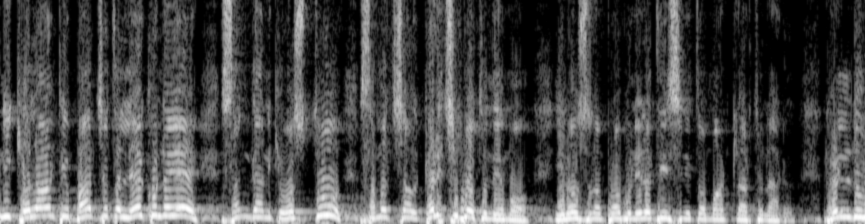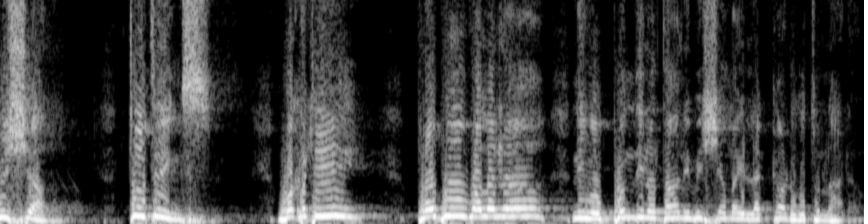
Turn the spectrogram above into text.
నీకు ఎలాంటి బాధ్యత లేకుండాయే సంఘానికి వస్తూ సంవత్సరాలు గడిచిపోతుందేమో. ఈ రోజున ప్రభు నిలదీసి నీతో మాట్లాడుతున్నాడు. రెండు విషయాలు. టూ థింగ్స్ ఒకటి ప్రభు వలన నీవు పొందిన దాని విషయమై లెక్క అడుగుతున్నాడు.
